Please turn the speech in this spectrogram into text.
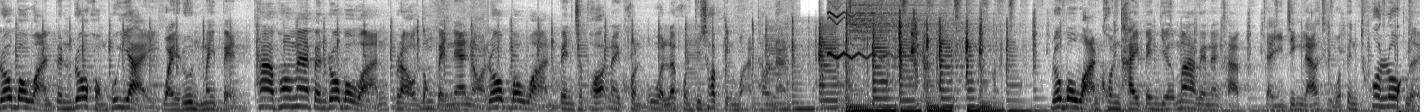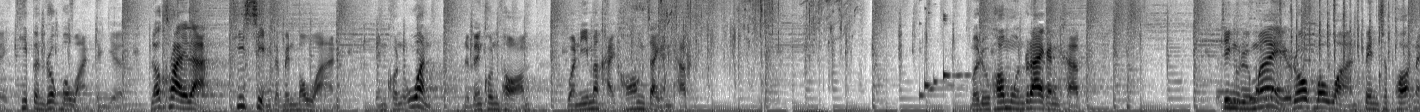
โรคเบาหวานเป็นโรคของผู้ใหญ่ วัยรุ่นไม่เป็น ถ้าพ่อแม่เป็นโรคเบาหวานเราต้องเป็นแน่นอน โรคเบาหวานเป็นเฉพาะในคนอ้วนและคนที่ชอบกินหวานเท่านั้นโรคเบาหวานคนไทยเป็นเยอะมากเลยนะครับ แต่จริงๆ แล้วถือว่าเป็นทั่วโลกเลยที่เป็นโรคเบาหวานกันเยอะ แล้วใครล่ะที่เสี่ยงจะเป็นเบาหวาน เป็นคนอ้วน หรือเป็นคนผอม วันนี้มาไขข้อข้องใจกันครับ มาดูข้อมูลแรกกันครับ จริงหรือไม่โรคเบาหวานเป็นเฉพาะใน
